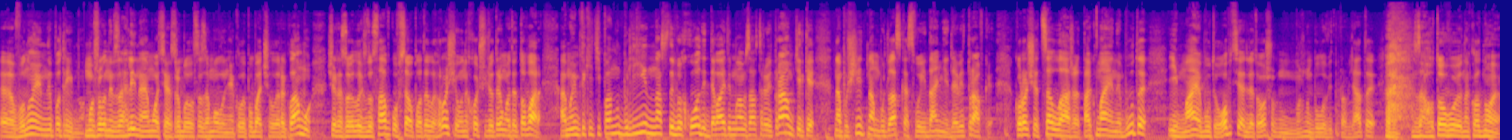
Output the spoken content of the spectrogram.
е, воно їм не потрібно. Може вони взагалі на емоціях зробили це замовлення, коли побачили рекламу через OLX доставку, все оплатили гроші, вони хочуть отримати товар. А ми їм такі, типа, ну блін, нас не виходить, давайте ми вам завтра відправимо. Тільки напишіть нам, будь ласка, свої дані для відправки. Коротше, це лажа, так має не бути, і має бути опція для того, щоб ну, можна було відправляти за готовою накладною.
